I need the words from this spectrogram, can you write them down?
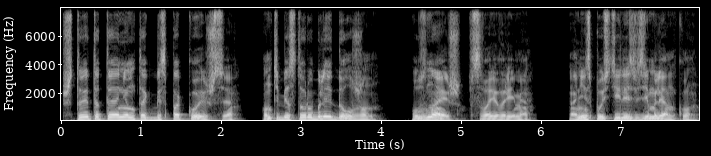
«Что это ты о нем так беспокоишься? Он тебе сто рублей должен? Узнаешь в свое время». Они спустились в землянку.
